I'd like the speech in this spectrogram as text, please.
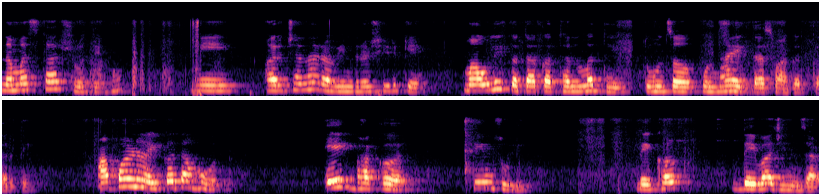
नमस्कार श्रोते हो मी अर्चना रवींद्र शिर्के माऊली कथाकथनमध्ये तुमचं पुन्हा एकदा स्वागत करते. आपण ऐकत आहोत एक भाकर तीन चुली. लेखक देवा झिंजाळ.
